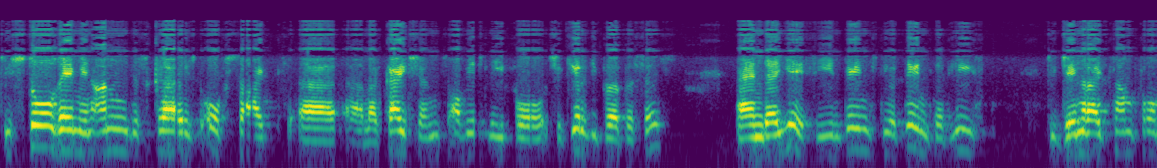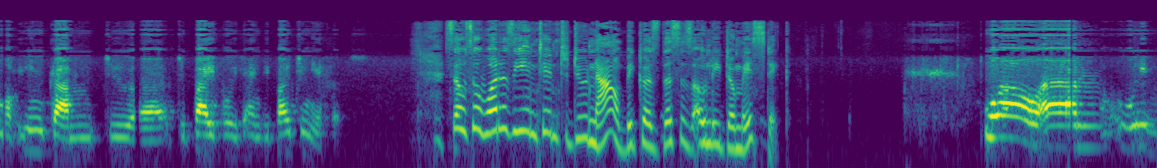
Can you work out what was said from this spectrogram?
to store them in undisclosed off-site uh, uh, locations, obviously for security purposes. And uh, yes, he intends to attempt at least to generate some form of income to uh, to pay for his anti-poaching efforts. So, so what does he intend to do now? Because this is only domestic. Well, um, we've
